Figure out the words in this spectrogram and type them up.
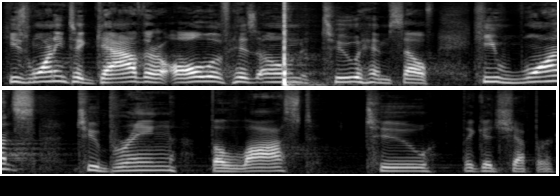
He's wanting to gather all of his own to himself. He wants to bring the lost to the Good Shepherd.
